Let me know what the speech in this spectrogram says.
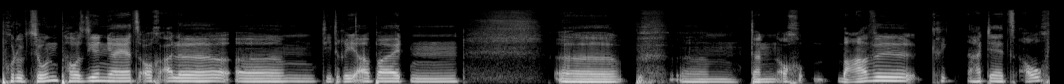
Produktionen pausieren ja jetzt auch alle, ähm, die Dreharbeiten, äh, ähm, dann auch Marvel kriegt, hat ja jetzt auch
